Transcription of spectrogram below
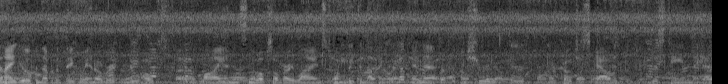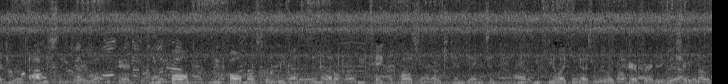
tonight you opened up with a big win over New Hope uh, Lions, New Hope Solebury Lions, 28 to nothing. And uh, I'm sure that the, your coaches scouted this team and they had you obviously very well prepared. You called you called most of the defenses in the huddle. You take the calls from Coach Jim Jamison. You, you feel like you guys were really prepared for everything they showed you tonight.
